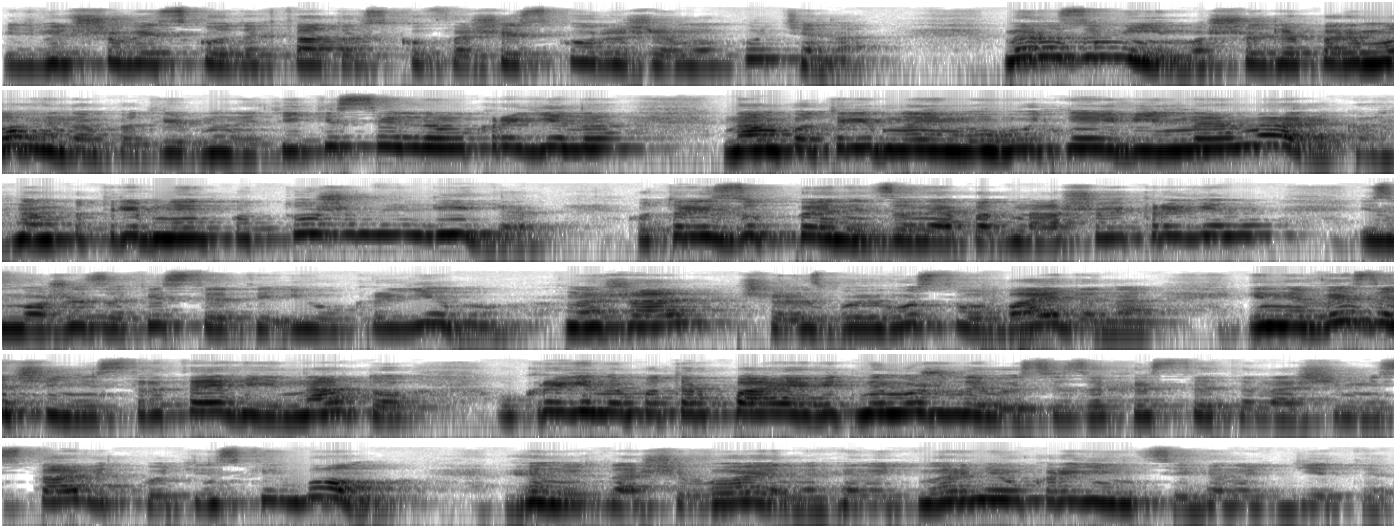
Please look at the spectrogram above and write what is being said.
від більшовицького диктаторського фашистського режиму Путіна. Ми розуміємо, що для перемоги нам потрібна не тільки сильна Україна, нам потрібна і могутня і вільна Америка. Нам потрібен потужний лідер, котрий зупинить занепад нашої країни і зможе захистити і Україну. На жаль, через боєгузтво Байдена і невизначеність стратегії НАТО Україна потерпає від неможливості захистити наші міста від путінських бомб. Гинуть наші воїни, гинуть мирні українці, гинуть діти.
